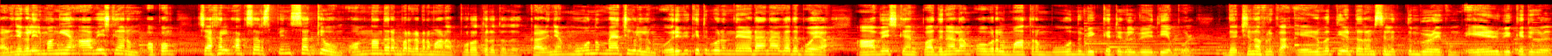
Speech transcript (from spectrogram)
കഴിഞ്ഞ കളിയിൽ മങ്ങിയ ആവേശ് ഒപ്പം ചഹൽ അക്സർ സ്പിൻ സഖ്യവും ഒന്നാം തരം പ്രകടനമാണ് പുറത്തെടുത്തത്. കഴിഞ്ഞ മൂന്ന് മാച്ചുകളിലും ഒരു വിക്കറ്റ് പോലും നേടാനാകാതെ പോയ ആവേശ് ഖാൻ പതിനാലാം ഓവറിൽ മാത്രം മൂന്ന് വിക്കറ്റുകൾ വീഴ്ത്തിയപ്പോൾ ദക്ഷിണാഫ്രിക്ക എഴുപത്തിയെട്ട് റൺസിൽ എത്തുമ്പോഴേക്കും ഏഴ് വിക്കറ്റുകൾ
